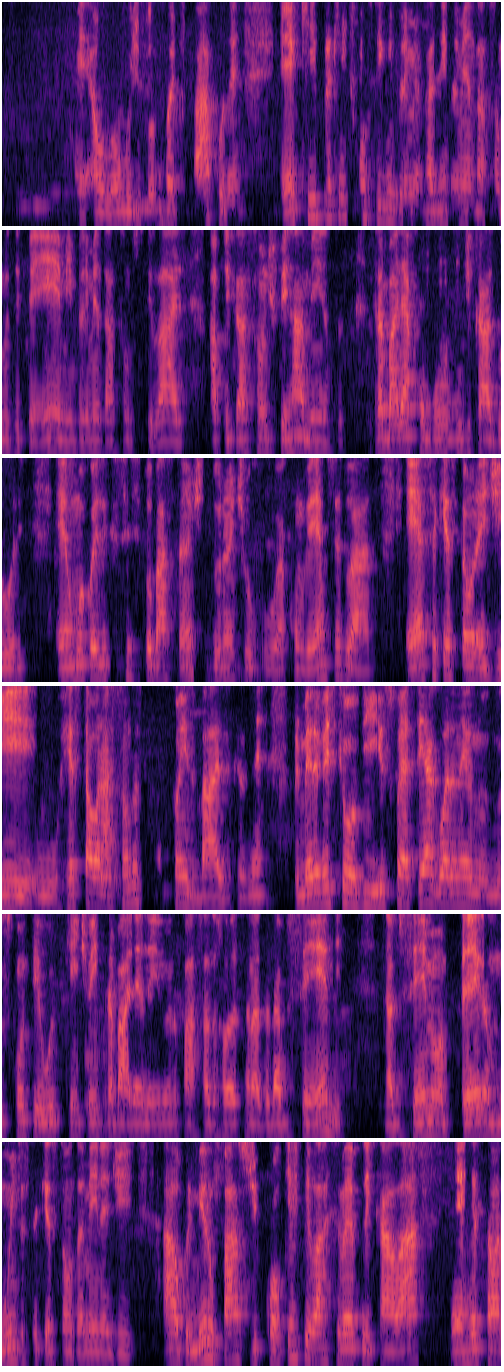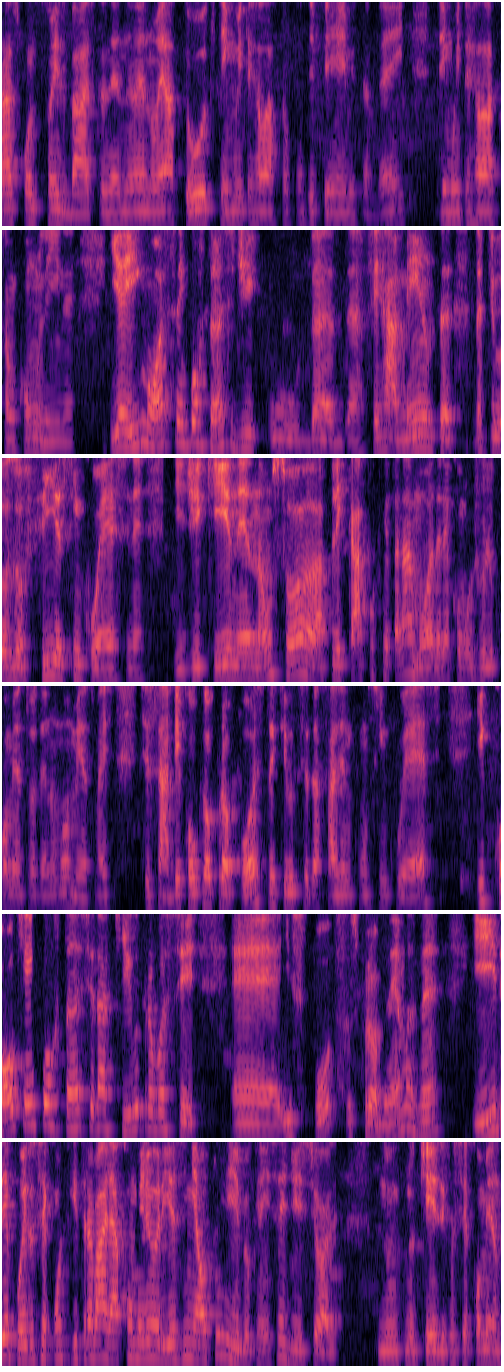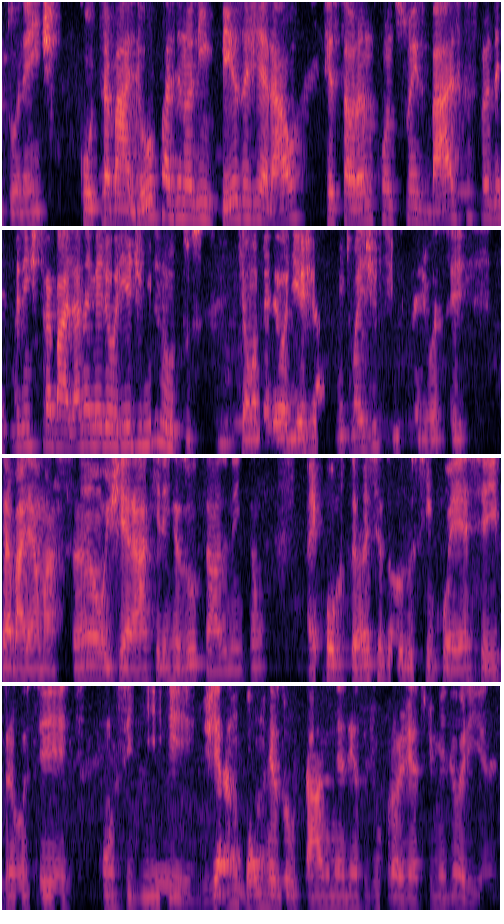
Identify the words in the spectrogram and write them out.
é, ao longo de todo o bate-papo, né, é que para que a gente consiga fazer a implementação do TPM, implementação dos pilares, aplicação de ferramentas, trabalhar com bons indicadores, é uma coisa que você citou bastante durante o, a conversa, Eduardo, é essa questão né, de o, restauração das funções básicas, né? Primeira vez que eu ouvi isso foi até agora, né, nos conteúdos que a gente vem trabalhando aí no ano passado relacionado à WCM, a WCM é prega muito essa questão também, né, de, ah, o primeiro passo de qualquer pilar que você vai aplicar lá é restaurar as condições básicas, né? Não é, não é à toa que tem muita relação com TPM também, tem muita relação com o Lean, né? E aí mostra a importância de, o, da, da ferramenta, da filosofia 5S, né? E de que, né, não só aplicar porque está na moda, né? Como o Júlio comentou até no momento, mas você saber qual que é o propósito daquilo que você está fazendo com o 5S e qual que é a importância daquilo para você é, expor os problemas, né? E depois você conseguir trabalhar com melhorias em alto nível, que nem você disse, olha, no, no case que você comentou, né? A gente trabalhou fazendo a limpeza geral, restaurando condições básicas para depois a gente trabalhar na melhoria de minutos, que é uma melhoria já muito mais difícil né, de você trabalhar uma ação e gerar aquele resultado, né? Então, a importância do, do 5S aí para você conseguir gerar um bom resultado né, dentro de um projeto de melhoria. Né?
